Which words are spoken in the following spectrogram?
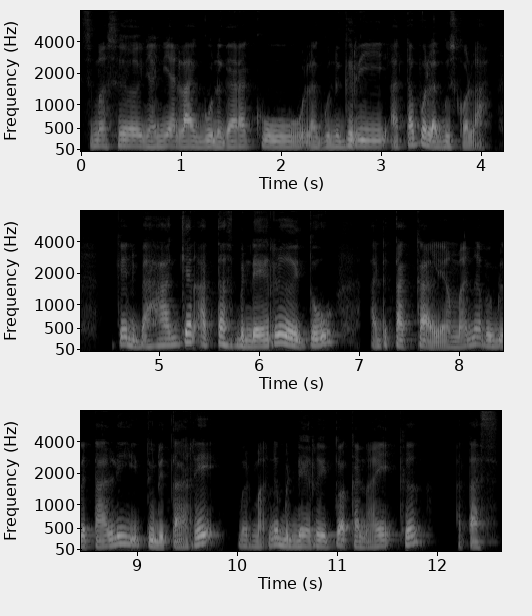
semasa nyanyian lagu negaraku, lagu negeri ataupun lagu sekolah. Okay, di bahagian atas bendera itu ada takal yang mana apabila tali itu ditarik bermakna bendera itu akan naik ke atas.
